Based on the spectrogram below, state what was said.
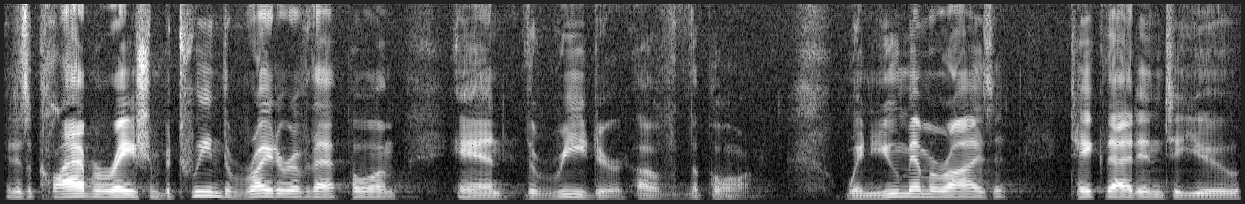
it is a collaboration between the writer of that poem and the reader of the poem. When you memorize it, take that into you.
